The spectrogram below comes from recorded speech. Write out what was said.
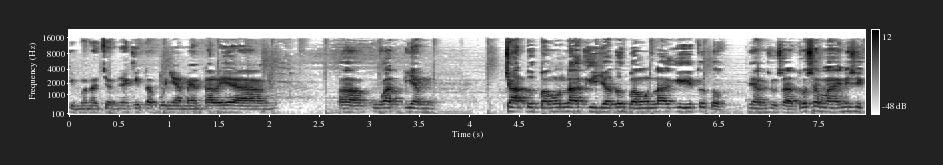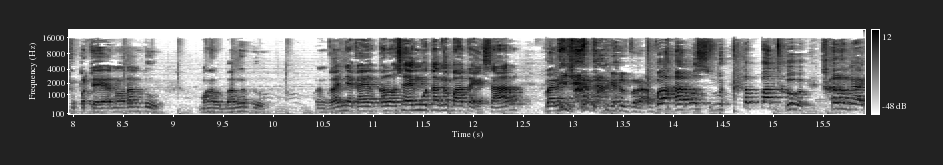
Gimana caranya kita punya mental yang uh, kuat yang jatuh bangun lagi, jatuh bangun lagi itu tuh yang susah. Terus sama ini sih kepercayaan orang tuh mahal banget tuh. Makanya kayak kalau saya ngutang ke Pak Tesar, baliknya tanggal berapa harus tepat tuh. Kalau nggak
